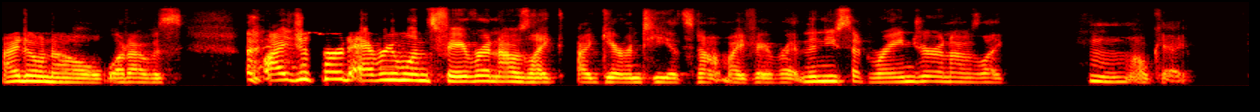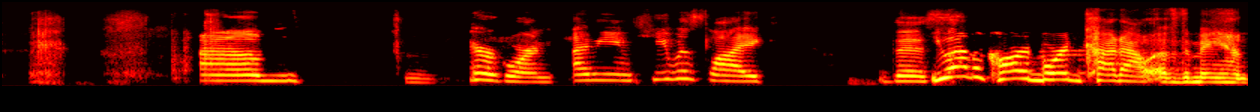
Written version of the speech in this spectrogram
I don't know what I was. I just heard everyone's favorite, and I was like, I guarantee it's not my favorite. And then you said Ranger, and I was like, hmm, okay. Um. Aragorn. I mean, he was like this. You have a cardboard cutout of the man.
